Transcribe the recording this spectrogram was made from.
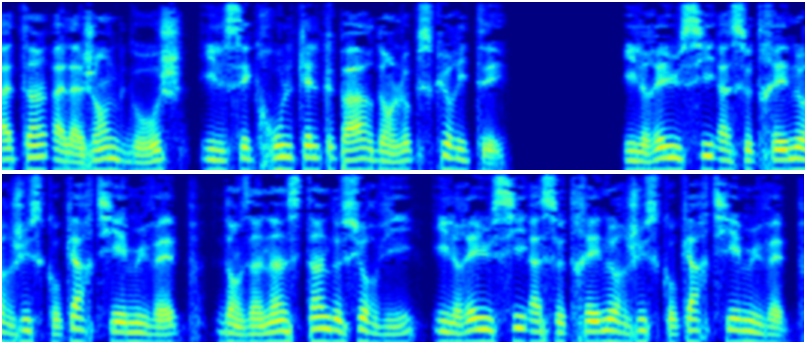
Atteint à la jambe gauche, il s'écroule quelque part dans l'obscurité. Il réussit à se traîner jusqu'au quartier Muvep, dans un instinct de survie, il réussit à se traîner jusqu'au quartier Muvep.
